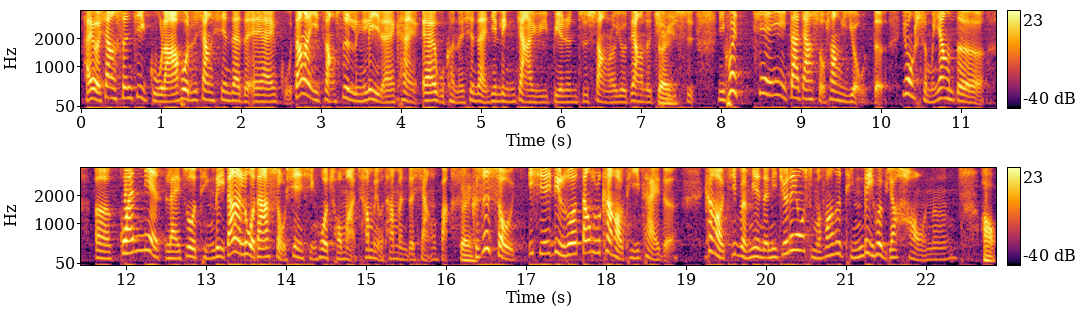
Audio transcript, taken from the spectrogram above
还有像生技股啦，或者是像现在的 AI 股。当然以涨势凌厉来看，AI 股可能现在已经凌驾于别人之上了，有这样的趋势。你会建议大家手上有的用什么样的？呃，观念来做停利。当然，如果大家手现行或筹码，他们有他们的想法。对。可是守一些，例如说当初看好题材的、看好基本面的，你觉得用什么方式停利会比较好呢？好，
